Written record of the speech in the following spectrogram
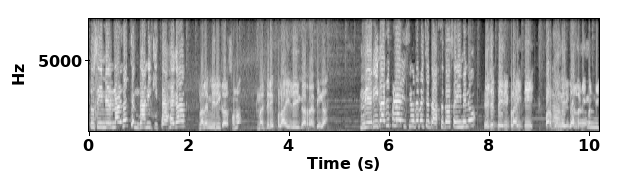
ਤੁਸੀਂ ਮੇਰੇ ਨਾਲ ਨਾ ਚੰਗਾ ਨਹੀਂ ਕੀਤਾ ਹੈਗਾ। ਨਾਲੇ ਮੇਰੀ ਗੱਲ ਸੁਣ ਮੈਂ ਤੇਰੀ ਭਲਾਈ ਲਈ ਕਰ ਰਿਹਾ ਸੀਗਾ। ਮੇਰੀ ਕਾਹਦੀ ਭਲਾਈ ਸੀ? ਉਹਦੇ ਵਿੱਚ ਦੱਸ ਤਾਂ ਸਹੀ ਮੈਨੂੰ। ਇਹ ਚ ਤੇਰੀ ਭਲਾਈ ਸੀ ਪਰ ਤੂੰ। ਮੇਰੀ ਗੱਲ ਨਹੀਂ ਮੰਨੀ।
